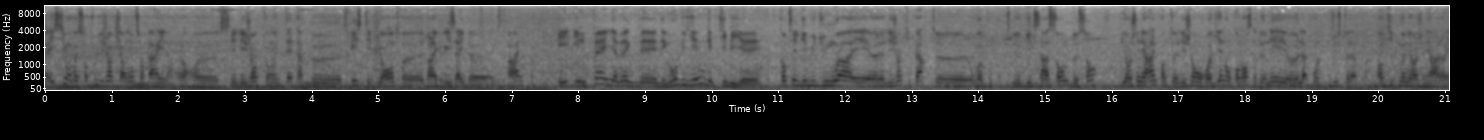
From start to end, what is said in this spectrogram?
Bah ici, on voit surtout les gens qui remontent sur Paris. Là. Alors, euh, c'est les gens qui ont une tête un peu triste et qui rentrent euh, dans la grisaille de, du travail. Quoi. Et ils payent avec des, des, gros billets ou des petits billets? Quand c'est le début du mois et euh, les gens qui partent, on voit beaucoup de billets de 500, de 200. Puis en général, quand les gens reviennent, ont tendance à donner euh, la pointe, juste la pointe. En petite monnaie en général, oui.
